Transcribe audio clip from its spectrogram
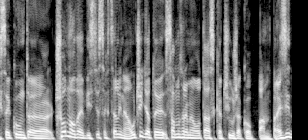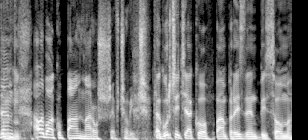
sekúnd. E, Čo nové by ste sa chceli naučiť? A to je samozrejme otázka, či už ako pán prezident, mm-hmm. alebo ako pán Maroš Ševčovič. Tak určite ako pán prezident by som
